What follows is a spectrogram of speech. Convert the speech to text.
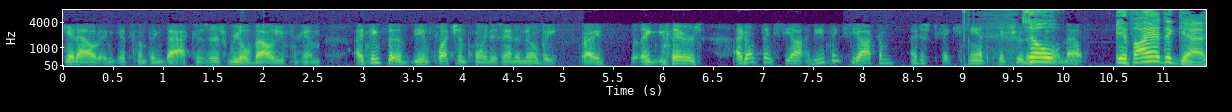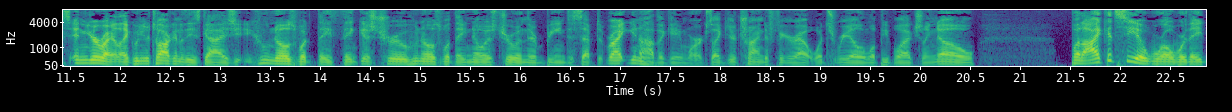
get out and get something back because there's real value for him. I think the the inflection point is Anunoby, right? Like there's I don't think Siakam. Do you think Siakam? I just I can't picture them so, doing that. If I had to guess, and you're right, like when you're talking to these guys, who knows what they think is true? Who knows what they know is true, and they're being deceptive, right? You know how the game works. Like you're trying to figure out what's real and what people actually know. But I could see a world where they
